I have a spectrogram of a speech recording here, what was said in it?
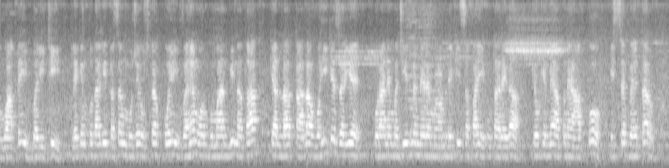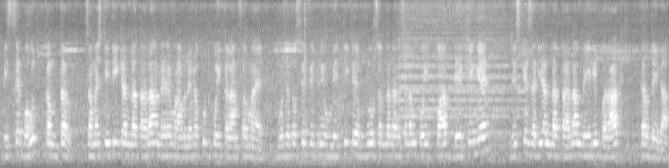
वाकई बरी थी। लेकिन खुदा की कसम, मुझे उसका कोई वहम और गुमान भी न था कि अल्लाह ताला वही के ज़रिए कुरान मजीद में मेरे मामले की सफ़ाई उतारेगा, क्योंकि मैं अपने आप को इससे बेहतर, इससे बहुत कमतर समझती थी कि अल्लाह ताला मेरे मामले में खुद कोई कलाम फरमाए। मुझे तो सिर्फ़ इतनी उम्मीद थी कि हजूर सल्लल्लाहु अलैहि कोई ख्वाब देखेंगे, जिसके ज़रिए अल्लाह ताला मेरी बरात कर देगा।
